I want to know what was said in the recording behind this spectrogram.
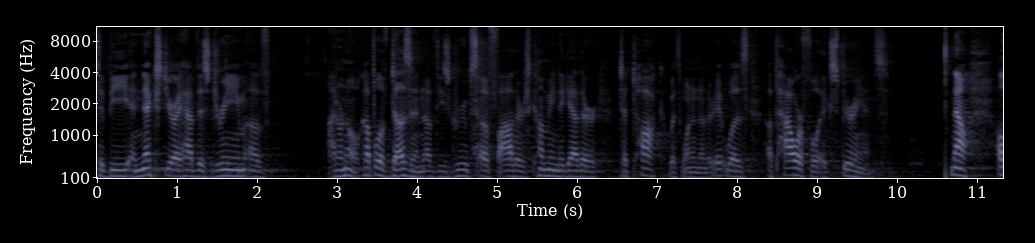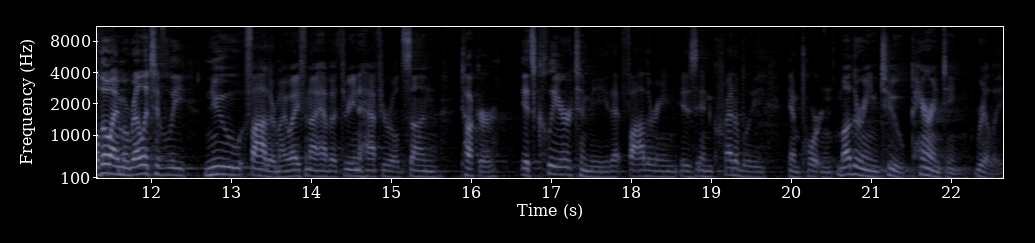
to be. And next year, I have this dream of, I don't know, a couple of dozen of these groups of fathers coming together to talk with one another. It was a powerful experience. Now, although I'm a relatively new father, my wife and I have a three and a half year old son, Tucker, it's clear to me that fathering is incredibly important. Mothering, too, parenting, really.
